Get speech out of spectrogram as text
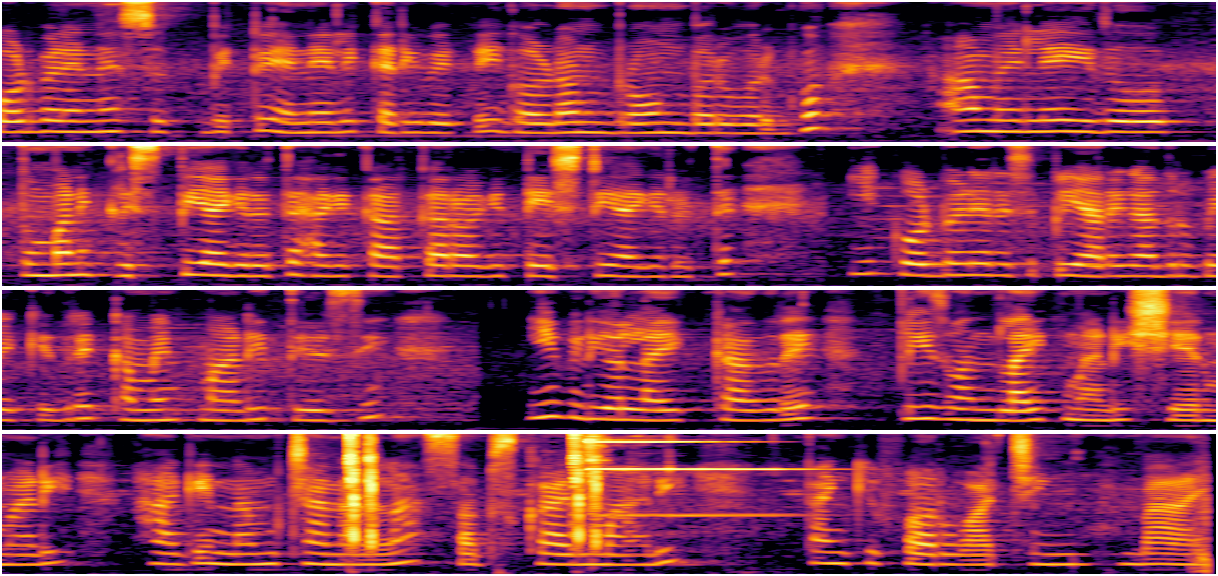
ಕೋಡ್ಬೇಳೆನೇ ಸುತ್ತಬಿಟ್ಟು ಎಣ್ಣೆಯಲ್ಲಿ ಕರಿಬೇಕು ರೀ ಗೋಲ್ಡನ್ ಬ್ರೌನ್ ಬರೋವರೆಗೂ. ಆಮೇಲೆ ಇದು ತುಂಬಾ ಕ್ರಿಸ್ಪಿಯಾಗಿರುತ್ತೆ ಹಾಗೆ ಖಾರ ಖಾರವಾಗಿ ಟೇಸ್ಟಿಯಾಗಿರುತ್ತೆ ಈ ಕೋಡ್ಬಳೆ ರೆಸಿಪಿ ಯಾರಿಗಾದರೂ ಬೇಕಿದ್ದರೆ ಕಮೆಂಟ್ ಮಾಡಿ ತಿಳಿಸಿ. ಈ ವಿಡಿಯೋ ಲೈಕ್ ಆದರೆ ಪ್ಲೀಸ್ ಒಂದು ಲೈಕ್ ಮಾಡಿ, ಶೇರ್ ಮಾಡಿ, ಹಾಗೆ ನಮ್ಮ ಚಾನಲ್ನ ಸಬ್ಸ್ಕ್ರೈಬ್ ಮಾಡಿ. Thank you for watching. Bye.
